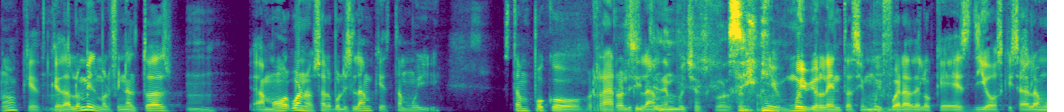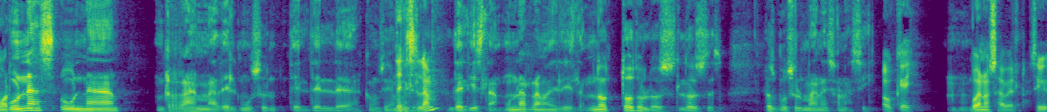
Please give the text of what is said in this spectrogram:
¿no? Que, que da lo mismo, al final todas amor, bueno, salvo el Islam, que está muy, está un poco raro el Sí, Islam. tiene muchas cosas. Sí, muy violentas y muy fuera de lo que es Dios, quizá el amor. Unas, una rama del musul, del, del, eh, ¿cómo se llama? ¿Del Islam? Del Islam. Una rama del Islam. No todos los, los, los musulmanes son así. Ok, bueno saberlo. Si,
